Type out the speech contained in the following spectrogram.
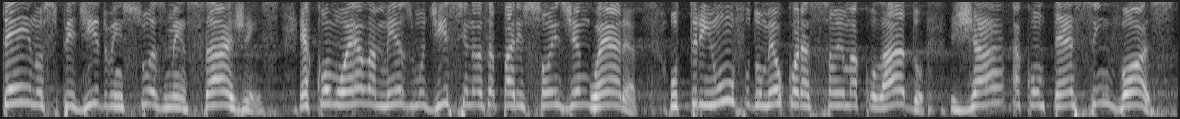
tem nos pedido em suas mensagens, é como ela mesmo disse nas aparições de Anguera: o triunfo do meu coração imaculado já acontece em vós.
